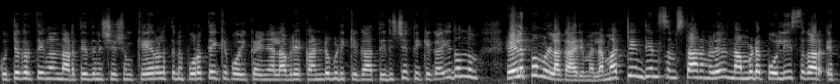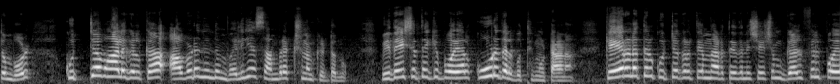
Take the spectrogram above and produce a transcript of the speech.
കുറ്റകൃത്യങ്ങൾ നടത്തിയതിനു ശേഷം കേരളത്തിന് പുറത്തേക്ക് പോയി കഴിഞ്ഞാൽ അവരെ കണ്ടുപിടിക്കുക തിരിച്ചെത്തിക്കുക ഇതൊന്നും എളുപ്പമുള്ള കാര്യമല്ല. മറ്റ് ഇന്ത്യൻ സംസ്ഥാനങ്ങളിൽ നമ്മുടെ പോലീസുകാർ എത്തുമ്പോൾ കുറ്റവാളികൾക്ക് അവിടെ നിന്നും വലിയ സംരക്ഷണം കിട്ടുന്നു. വിദേശത്തേക്ക് പോയാൽ കൂടുതൽ ബുദ്ധിമുട്ടാണ്. കേരളത്തിൽ കുറ്റകൃത്യം നടത്തിയതിനു ശേഷം ഗൾഫിൽ പോയ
